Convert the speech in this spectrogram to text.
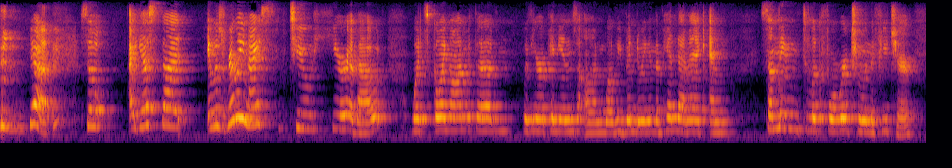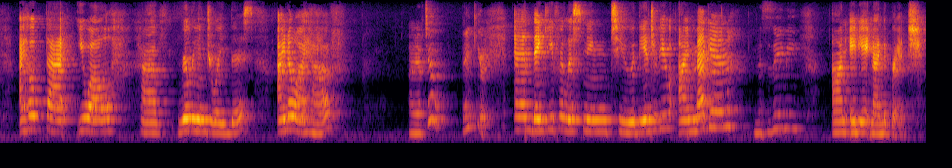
yeah. So I guess that it was really nice to hear about what's going on with the with your opinions on what we've been doing in the pandemic and something to look forward to in the future. I hope that you all have really enjoyed this. I know I have. I have too. Thank you. And thank you for listening to the interview. I'm Megan And this is Amy. on 889 The Bridge.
